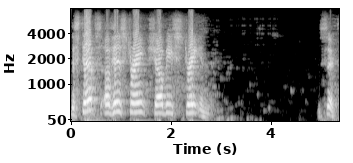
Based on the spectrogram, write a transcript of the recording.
The steps of his strength shall be straightened. Six.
